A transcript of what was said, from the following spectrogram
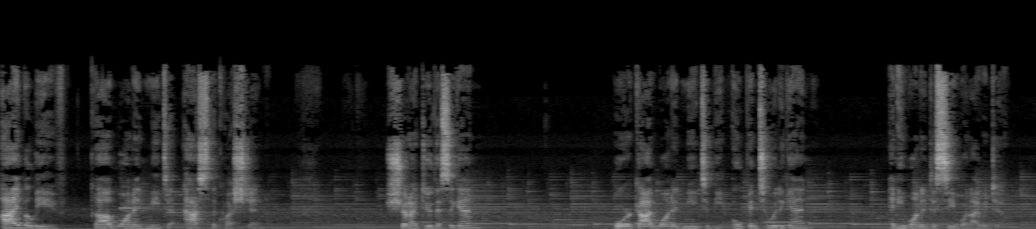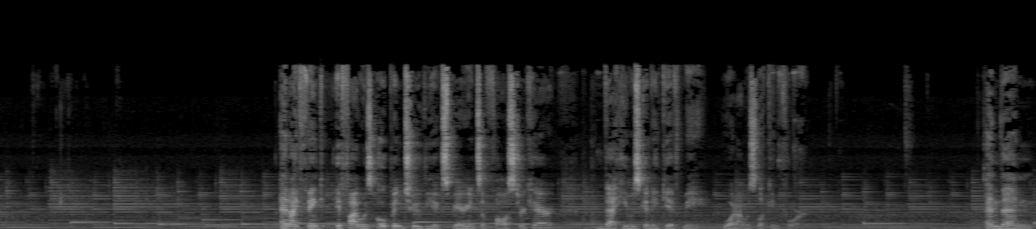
I believe God wanted me to ask the question should I do this again? Or God wanted me to be open to it again, and He wanted to see what I would do. And I think if I was open to the experience of foster care, that He was going to give me what I was looking for. And then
